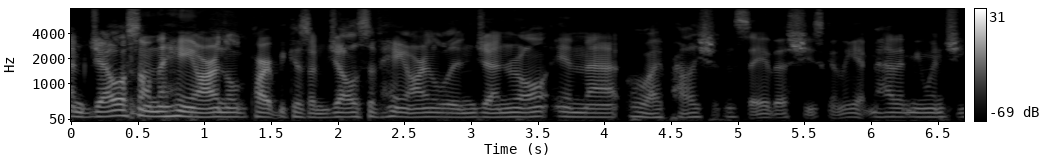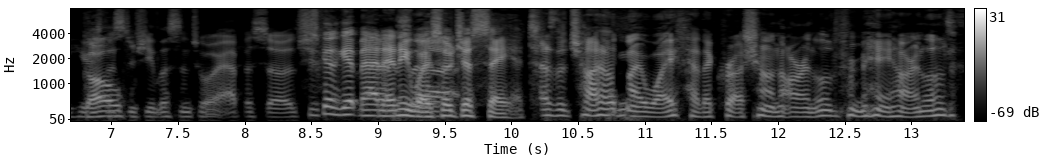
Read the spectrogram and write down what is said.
I'm jealous on the Hey Arnold part because I'm jealous of Hey Arnold in general. In that, oh, I probably shouldn't say this. She's gonna get mad at me when she hears Go. this and she listens to our episodes. She's going to get mad As, anyway, so uh, just say it. As a child, my wife had a crush on Arnold from Hey Arnold.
